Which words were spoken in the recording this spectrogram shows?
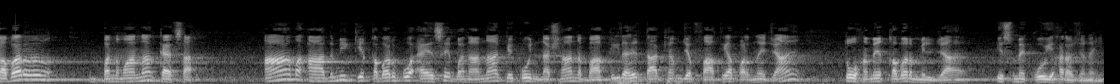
قبر بنوانا کیسا؟ عام آدمی کی قبر کو ایسے بنانا کہ کوئی نشان باقی رہے تاکہ ہم جب فاتحہ پڑھنے جائیں تو ہمیں قبر مل جائے، اس میں کوئی حرج نہیں۔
